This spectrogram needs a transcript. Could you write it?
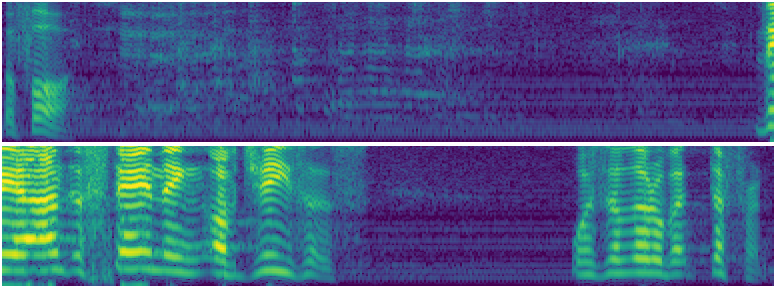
before. Their understanding of Jesus was a little bit different.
